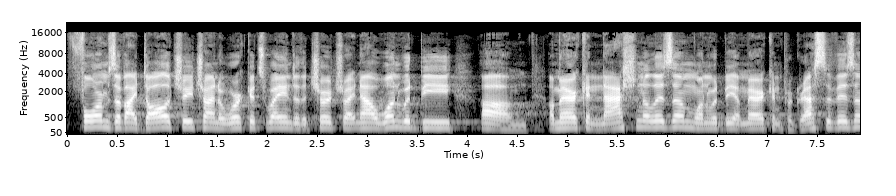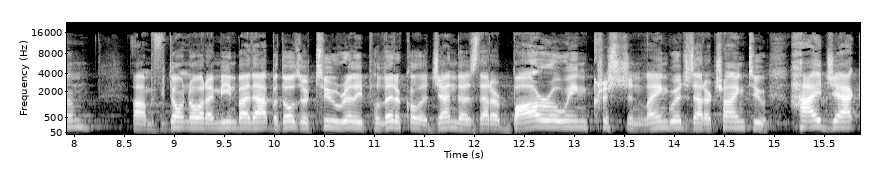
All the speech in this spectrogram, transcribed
forms of idolatry trying to work its way into the church right now. One would be um, American nationalism, one would be American progressivism. Um, if you don't know what I mean by that, but those are two really political agendas that are borrowing Christian language, that are trying to hijack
